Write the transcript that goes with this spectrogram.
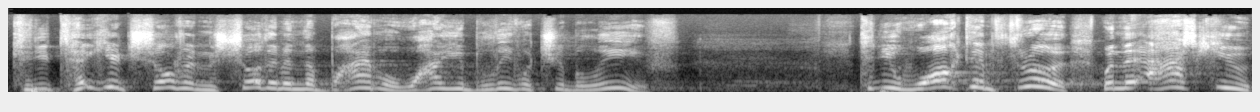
Can you take your children and show them in the Bible why you believe what you believe? Can you walk them through it when they ask you,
